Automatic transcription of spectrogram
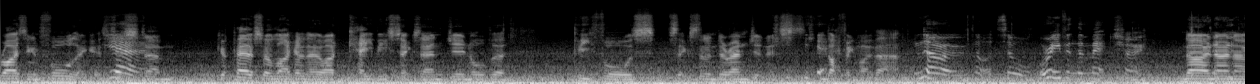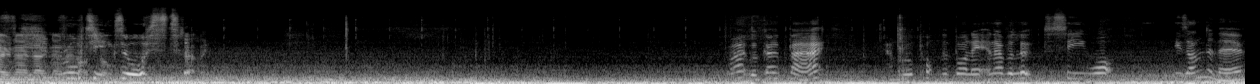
rising and falling. It's Yeah. just um, compared to like I don't know, a KV6 engine or the P4's six-cylinder engine. It's Yeah. nothing like that. No, not at all. Or even the Metro. No, no, no, no, no, no, Rorty exhaust. Exactly. Right, we'll go back and we'll pop the bonnet and have a look to see what is under there.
